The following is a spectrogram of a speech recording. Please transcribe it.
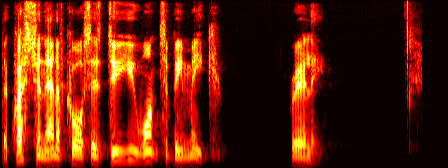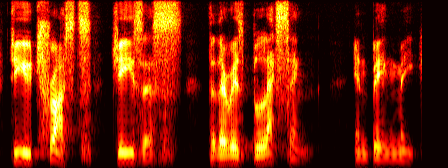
The question then, of course, is do you want to be meek? really? Do you trust Jesus that there is blessing in being meek?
